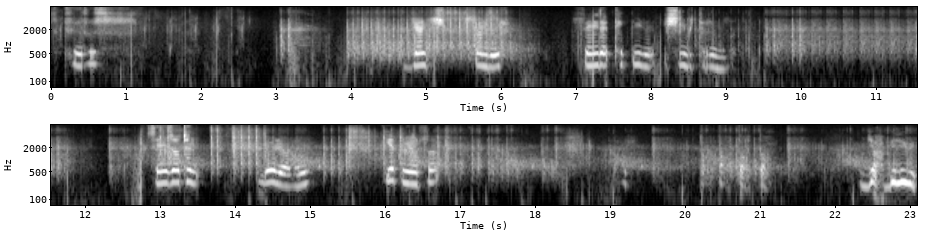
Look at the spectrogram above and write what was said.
Sıkıyoruz. Genç sen de öl. Seni de tekliyle işini bitiririm zaten. Seni zaten böyle yapalım. Yetmiyorsa Cahbili.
